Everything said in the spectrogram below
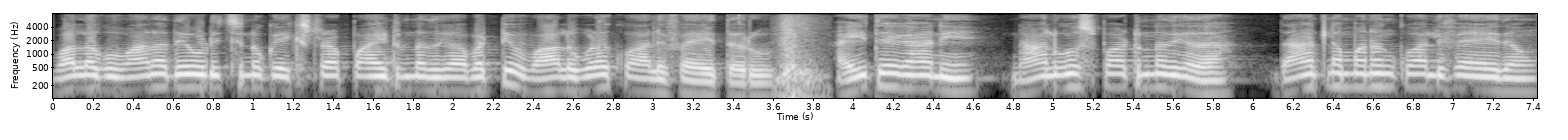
వాళ్ళకు వానదేవుడు ఇచ్చిన ఒక ఎక్స్ట్రా పాయింట్ ఉన్నది కాబట్టి వాళ్ళు కూడా క్వాలిఫై అవుతారు. అయితే కానీ నాలుగో స్పాట్ ఉన్నది కదా. దాంట్లో మనం క్వాలిఫై అయిదాం.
